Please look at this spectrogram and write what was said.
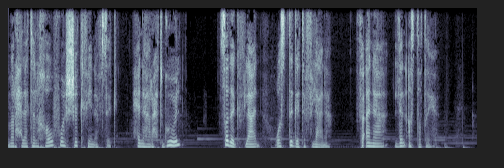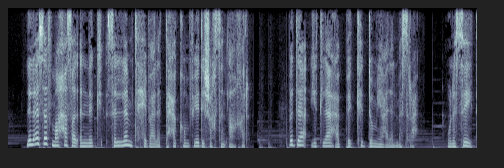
مرحلة الخوف والشك في نفسك. حينها راح تقول صدق فلان واصدقت فلانة فأنا لن أستطيع. للأسف ما حصل أنك سلمت حبال التحكم في يد شخص آخر. بدأ يتلاعب بك كالدمية على المسرح ونسيت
